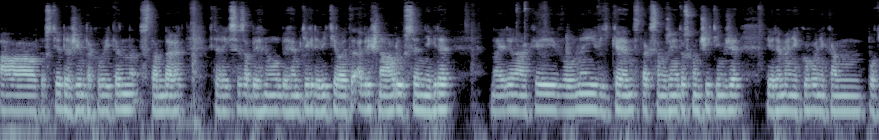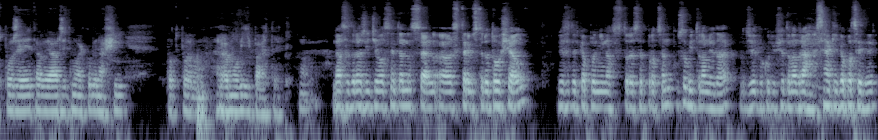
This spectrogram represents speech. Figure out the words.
a prostě držím takový ten standard, který se zaběhnul během těch devíti let a když náhodou se někde najde nějaký volný víkend, tak samozřejmě to skončí tím, že jedeme někoho někam podpořit a vyjádřit mu jakoby naší podporu hromový party. No. Dá se teda říct, že vlastně ten sen, eh, s kterým jste do toho šel, že se teďka plní na 110%, působí to na mě tak? Protože pokud už je to nad rámec nějaký kapacity.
